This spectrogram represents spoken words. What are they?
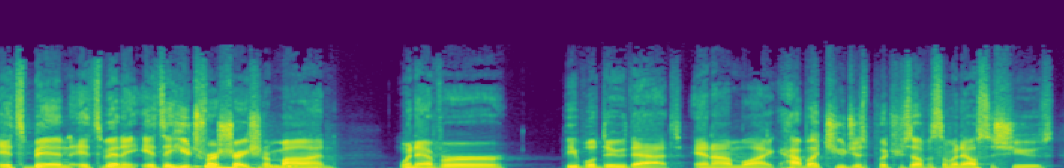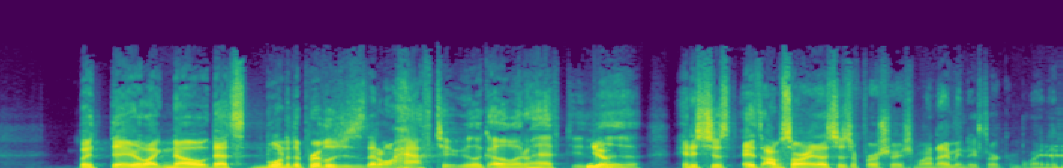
it's been it's been a, it's a huge frustration of mine whenever people do that. And I'm like, how about you just put yourself in someone else's shoes? But they're like, no, that's one of the privileges. They don't have to. You're like, oh, I don't have to. Yeah. And it's just, it's, I'm sorry, that's just a frustration of mine. I mean, they start complaining.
